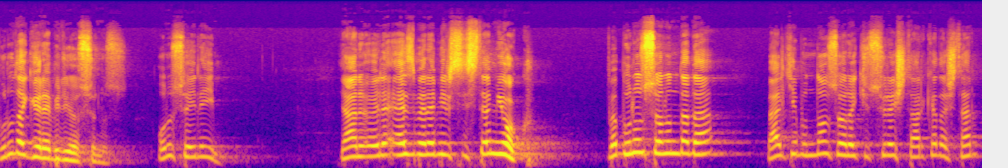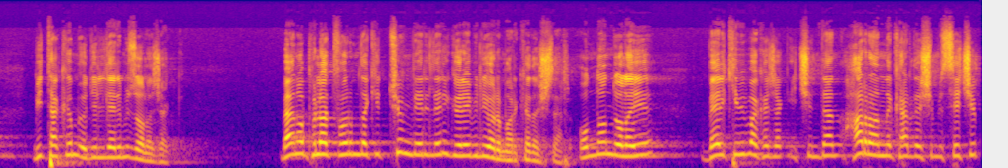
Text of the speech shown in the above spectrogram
Bunu da görebiliyorsunuz. Onu söyleyeyim. Yani öyle ezbere bir sistem yok. Ve bunun sonunda da belki bundan sonraki süreçte arkadaşlar bir takım ödüllerimiz olacak. Ben o platformdaki tüm verileri görebiliyorum arkadaşlar. Ondan dolayı belki bir bakacak içinden Harranlı kardeşimi seçip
